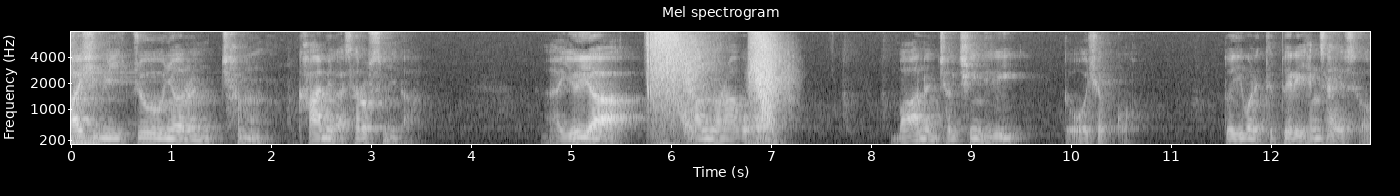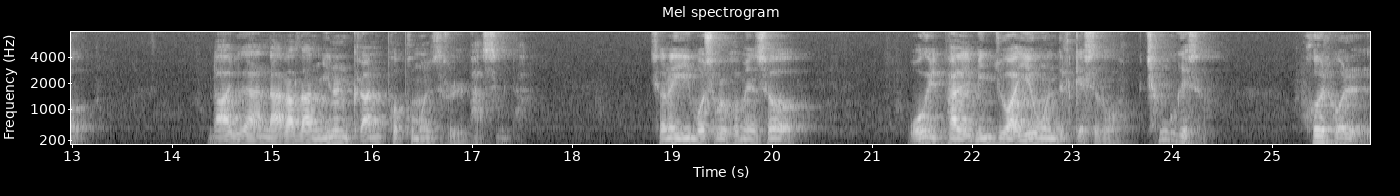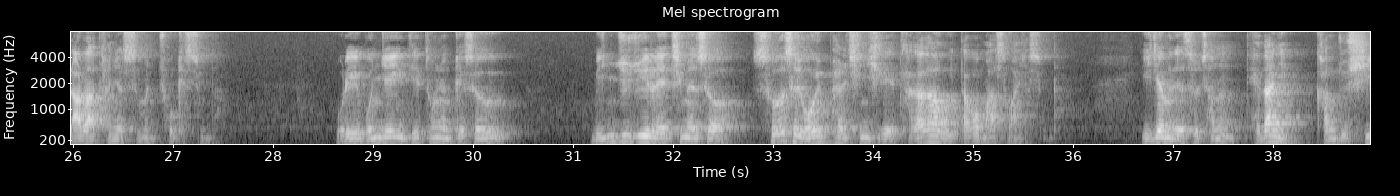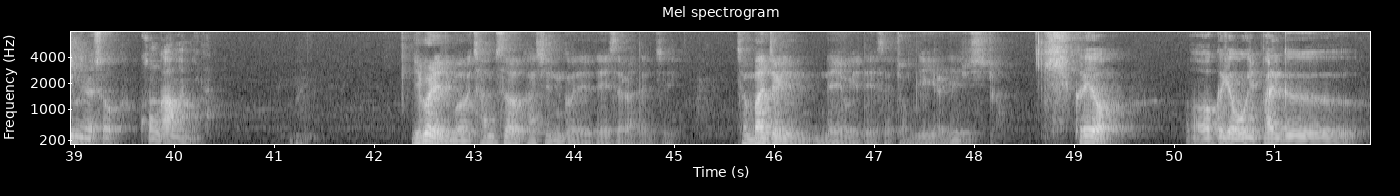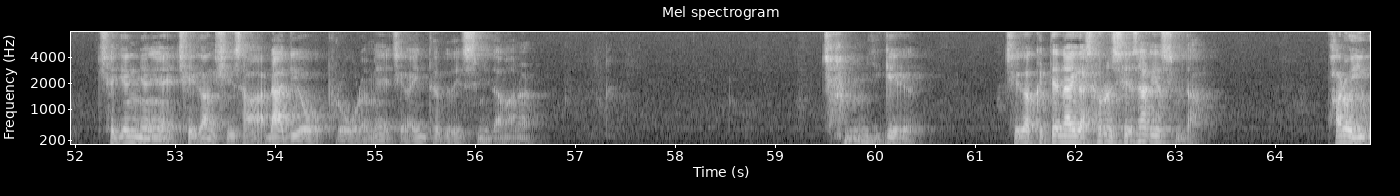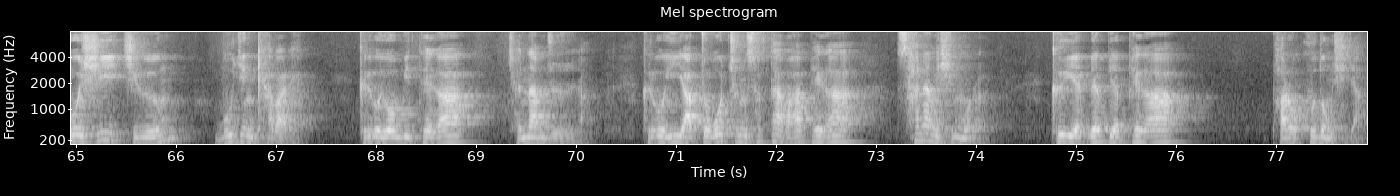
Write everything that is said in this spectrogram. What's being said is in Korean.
41주년은 참 감회가 새롭습니다. 아, 여야 방문하고 많은 정치인들이 또 오셨고 또 이번에 특별히 행사에서 나비가 날아다니는 그러한 퍼포먼스를 봤습니다. 저는 이 모습을 보면서 5.18 민주화 영원들께서도 천국에서 훨훨 날아다녔으면 좋겠습니다. 우리 문재인 대통령께서 민주주의를 외치면서 서서히 5.18 진실에 다가가고 있다고 말씀하셨습니다. 이 점에 대해서 저는 대단히 강주 시민으로서 공감합니다. 이번에 뭐 참석하신 것에 대해서라든지 전반적인 내용에 대해서 좀 얘기를 해 주시죠. 그래요. 엊그제 5.18그 최경령의 최강 시사 라디오 프로그램에 제가 인터뷰도 했습니다만은 참 이게 제가 그때 나이가 33살이었습니다. 바로 이곳이 지금 무진 캐바레 그리고 요 밑에가 전남주주장 그리고 이 앞쪽 5층 석탑 앞에가 삼양신문을 그 옆 옆에가 바로 구동시장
